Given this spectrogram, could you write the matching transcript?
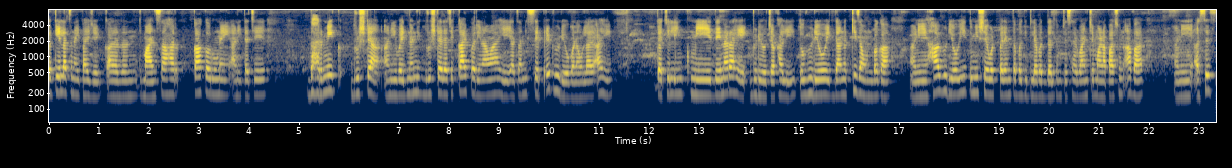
तर केलाच नाही पाहिजे. कारण मांसाहार का करू नये आणि त्याचे धार्मिकदृष्ट्या आणि वैज्ञानिकदृष्ट्या त्याचे काय परिणाम आहे याचा मी सेपरेट व्हिडिओ बनवला आहे. त्याची लिंक मी देणार आहे व्हिडिओच्या खाली. तो व्हिडिओ एकदा नक्की जाऊन बघा. आणि हा व्हिडिओही तुम्ही शेवटपर्यंत बघितल्याबद्दल तुमचे सर्वांचे मनापासून आभार. आणि असेच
